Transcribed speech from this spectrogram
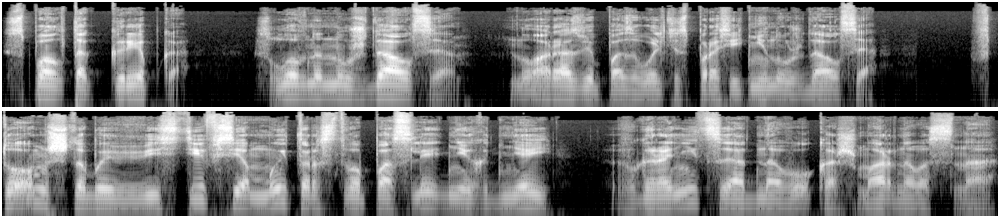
Спал так крепко, словно нуждался, ну а разве, позвольте спросить, не нуждался — в том, чтобы ввести все мыторства последних дней в границе одного кошмарного сна.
